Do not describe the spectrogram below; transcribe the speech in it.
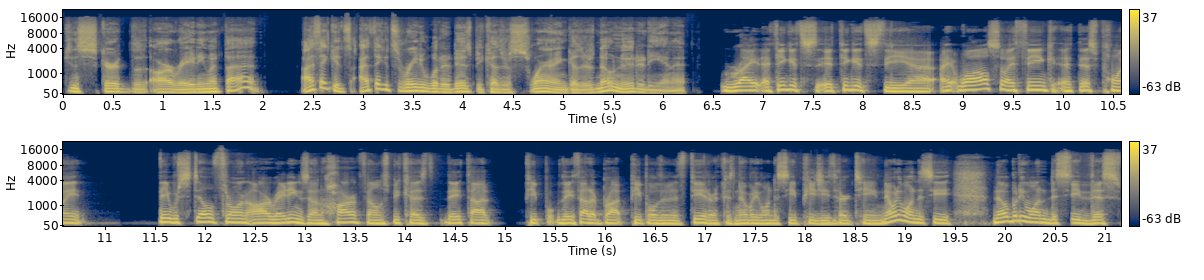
can skirt the R rating with that. I think it's I think it's rated what it is because there's swearing because there's no nudity in it. Right. I think it's I think it's the uh I, well also I think at this point they were still throwing R ratings on horror films because they thought people they thought it brought people to the theater because nobody wanted to see PG-13. Nobody wanted to see nobody wanted to see this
